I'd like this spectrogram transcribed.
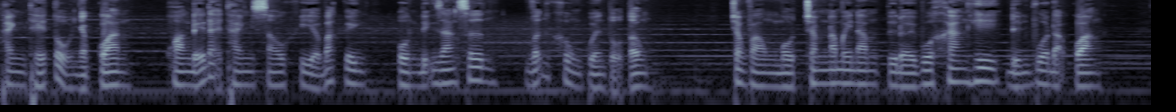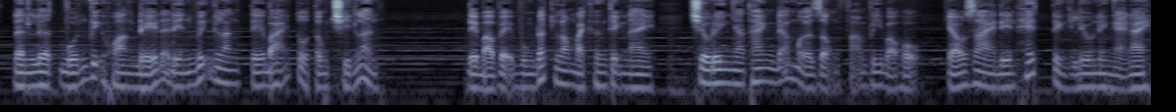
Thanh Thế Tổ nhập quan, Hoàng đế Đại Thanh sau khi ở Bắc Kinh ổn định Giang Sơn vẫn không quên tổ tông. Trong vòng 150 năm từ đời vua Khang Hy đến vua Đạo Quang, lần lượt bốn vị hoàng đế đã đến Vĩnh Lăng tế bái tổ tông 9 lần. Để bảo vệ vùng đất Long Mạch hương thịnh này, triều đình nhà Thanh đã mở rộng phạm vi bảo hộ, kéo dài đến hết tỉnh Liêu Ninh ngày nay.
